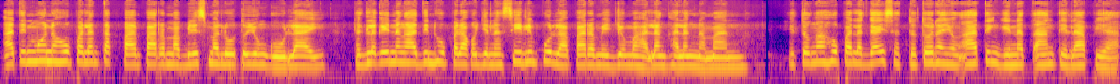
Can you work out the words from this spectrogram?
Atin muna ho palang takpan para mabilis maluto yung gulay. Naglagay na nga din ho pala ko dyan ng siling pula para medyo mahalang-halang naman. Ito nga ho pala guys at luto na yung ating ginataan tilapia.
